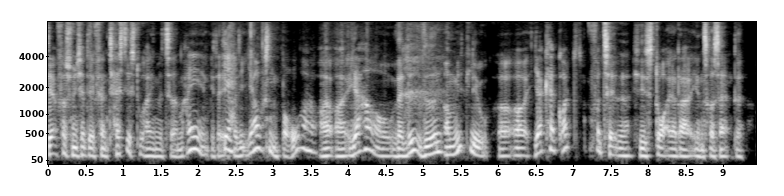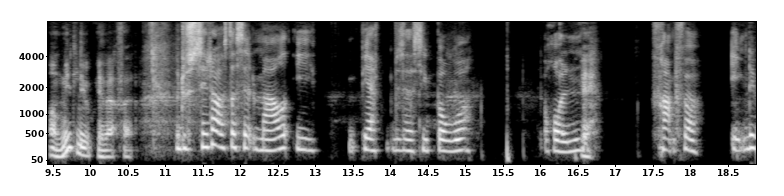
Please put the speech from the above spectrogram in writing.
derfor synes jeg, det er fantastisk, du har inviteret mig ind i dag, Ja. fordi jeg er jo sådan en borger, og, og jeg har jo valid viden om mit liv, og, og jeg kan godt fortælle historier, der er interessante om mit liv i hvert fald. Men du sætter også dig selv meget i, ja, hvis jeg sige, borgerrollen, Ja, frem for egentlig,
